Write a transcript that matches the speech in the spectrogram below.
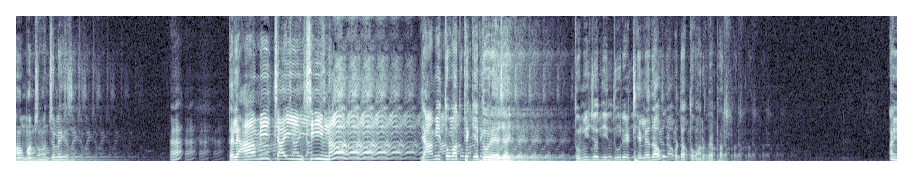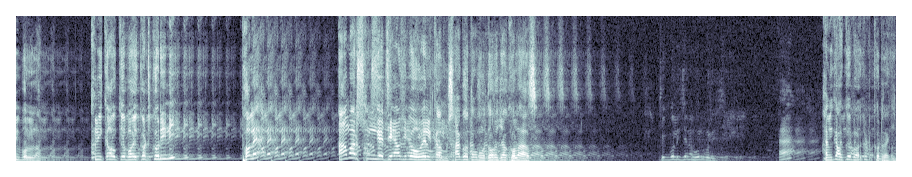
আমার মান সম্মান চলে গেছে? হ্যাঁ? তাহলে আমি চাইছি না যে আমি তোমার থেকে দূরে যাই। তুমি যদি দূরে ঠেলে দাও ওটা তোমার ব্যাপার। আমি বললাম আমি কাউকে বয়কট করিনি। ফলে আমার সঙ্গে যে আসবে ওয়েলকাম স্বাগতম দরজা খোলা আছে। ঠিক বলিস না ভুল বলিস হ্যাঁ? আমি কাউকে বয়কট করে রাখি।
